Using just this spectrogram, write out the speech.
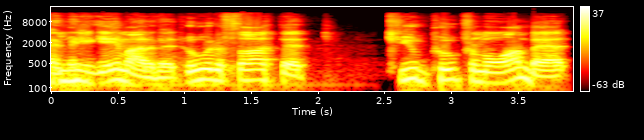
and make a game out of it. Who would have thought that cube poop from a wombat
